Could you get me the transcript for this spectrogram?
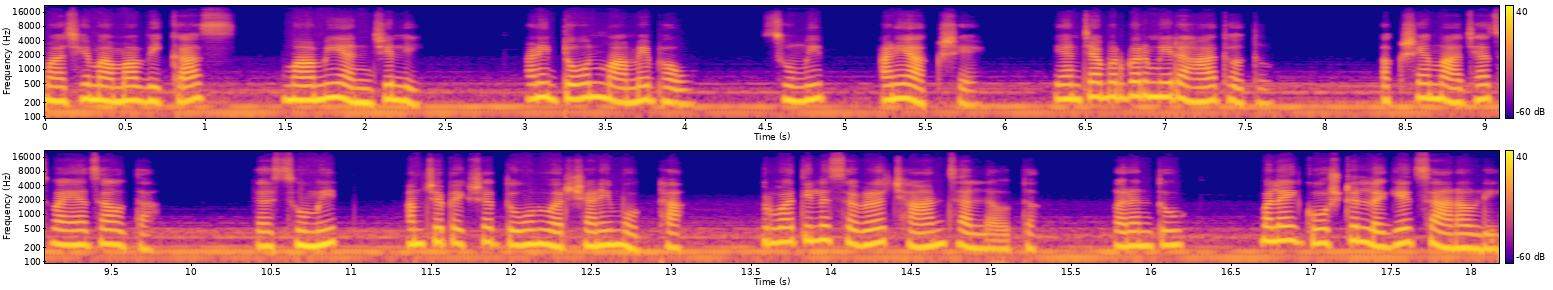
माझे मामा विकास मामी अंजली आणि दोन मामे भाऊ सुमित आणि अक्षय. यांच्याबरोबर मी राहत होतो. अक्षय माझ्याच वयाचा होता. तर सुमित आमच्यापेक्षा दोन वर्षांनी मोठा. सुरुवातीला सगळं छान चाललं होतं. परंतु मला एक गोष्ट लगेच जाणवली.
